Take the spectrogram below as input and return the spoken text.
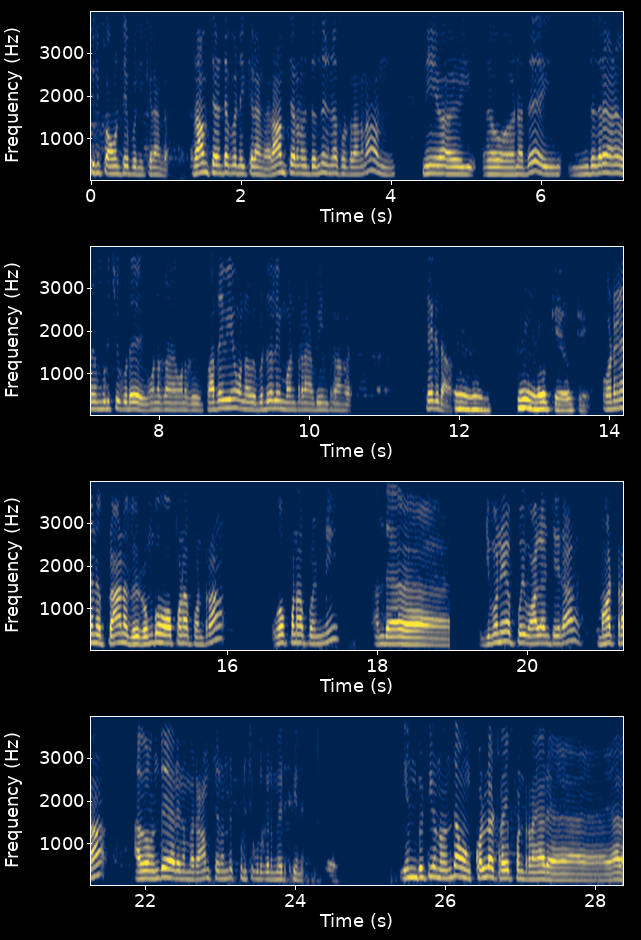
திருப்பி அவன்கிட்டே போய் நிக்கிறாங்க. ராம் சரண்கிட்ட போய் நிக்கிறாங்க. ராம் சரண் வந்து என்ன சொல்றாங்கன்னா நீ என்னது இந்த தடவை முடிச்சு கொடு. உனக்கு உனக்கு பதவியும் உனக்கு விடுதலையும் பண்றேன் அப்படின்றாங்க. கேக்குதா. Okay okay. உடனே அந்த பிளானை ரொம்ப ஓப்பனா பண்றான். ஓப்பனா பண்ணி அந்த இவனே போய் வாலண்டியரா மாட்டுறான் அவன் வந்து யாரு நம்ம ராம்சர் வந்து பிடிச்சி கொடுக்குற மாதிரி சீனு இன் பிட்வீன் வந்து அவன் கொல்ல ட்ரை பண்றான். யாரு யார?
